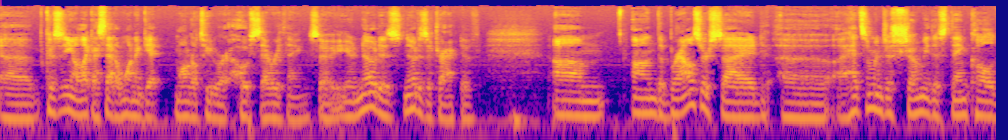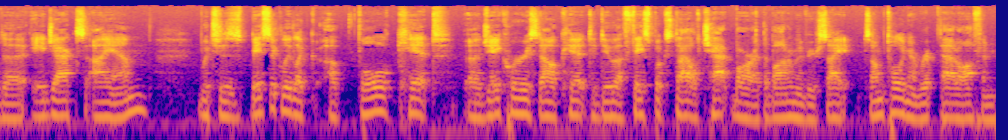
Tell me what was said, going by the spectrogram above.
Uh, because you know, like I said, I want to get Mongrel 2 where it hosts everything. So you know, Node is Node is attractive. Um, on the browser side, uh, I had someone just show me this thing called uh, Ajax IM, which is basically like a full kit, a jQuery style kit to do a Facebook style chat bar at the bottom of your site. So I'm totally gonna rip that off and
